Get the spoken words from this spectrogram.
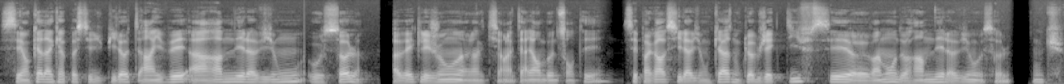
C'est en cas d'incapacité du pilote, arriver à ramener l'avion au sol avec les gens l'in- qui sont à l'intérieur en bonne santé. C'est pas grave si l'avion casse, donc l'objectif, c'est euh, vraiment de ramener l'avion au sol. Donc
